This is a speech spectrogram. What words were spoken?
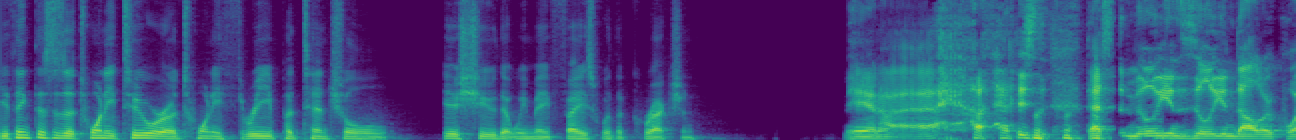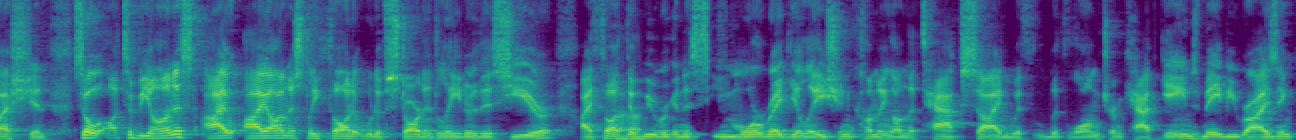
you think this is a 22 or a 23 potential issue that we may face with a correction? Man, I, that is that's the million zillion dollar question. So uh, to be honest, I, I honestly thought it would have started later this year. I thought uh-huh. that we were going to see more regulation coming on the tax side with with long term cap gains maybe rising.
